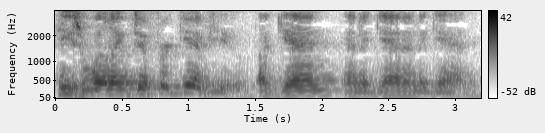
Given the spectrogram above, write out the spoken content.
He's willing to forgive you again and again and again.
